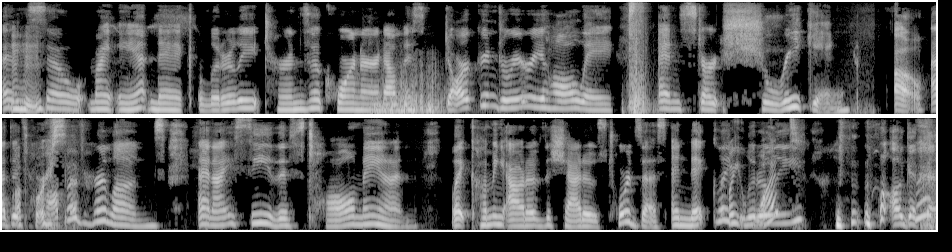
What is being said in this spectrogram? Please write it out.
And Mhm. so my aunt Nick literally turns a corner down this dark and dreary hallway and starts shrieking Oh, at the of top course. of her lungs. And I see this tall man like coming out of the shadows towards us. And Nick, like, Wait, literally, I'll get there.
